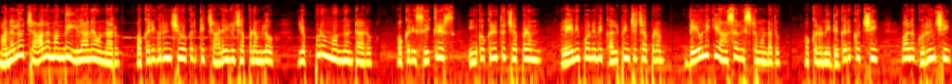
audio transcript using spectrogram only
మనలో చాలా మంది ఇలానే ఉన్నారు. ఒకరి గురించి ఒకరికి చాడీలు చెప్పడంలో ఎప్పుడూ ముందుంటారు. ఒకరి సీక్రెట్స్ ఇంకొకరితో చెప్పడం లేనిపోనివి కల్పించి చెప్పడం దేవునికి అసలు ఇష్టముండదు. ఒకరు నీ దగ్గరికొచ్చి వాళ్ళ గురించి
